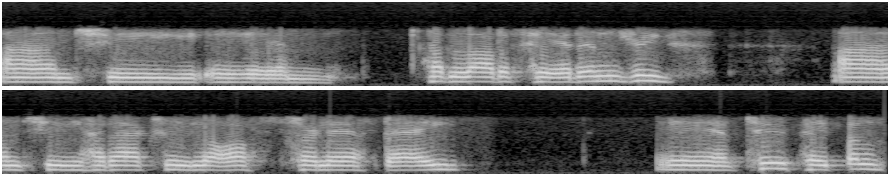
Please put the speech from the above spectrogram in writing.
and she um, had a lot of head injuries, and she had actually lost her left eye. Uh, two people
